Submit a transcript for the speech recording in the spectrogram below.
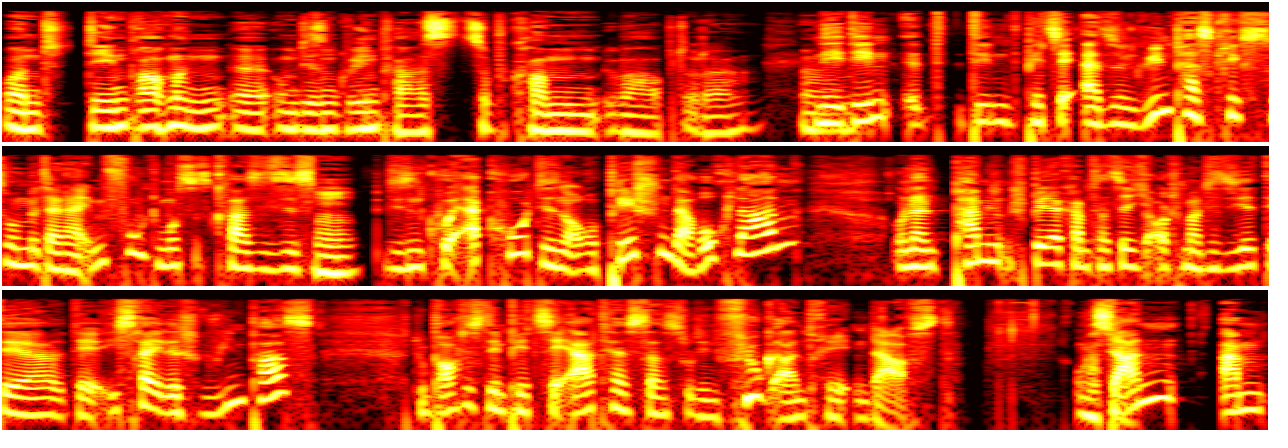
und den braucht man, äh, um diesen Green Pass zu bekommen überhaupt, oder? Ähm, Nee, den, äh, den PC, also den Green Pass kriegst du mit deiner Impfung. Du musstest quasi dieses, Hm. diesen QR-Code, diesen europäischen, da hochladen. Und dann ein paar Minuten später kam tatsächlich automatisiert der, der israelische Green Pass. Du brauchtest den PCR-Test, dass du den Flug antreten darfst. Und so. dann am,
